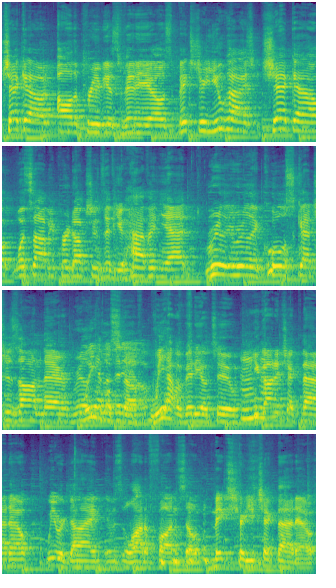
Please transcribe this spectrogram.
check out all the previous videos. Make sure you guys check out Wassabi Productions if you haven't yet. Really, really cool sketches on there. Really We have cool stuff. We have a video too. You mm-hmm. gotta check that out. We were dying. It was a lot of fun, so make sure you check that out.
